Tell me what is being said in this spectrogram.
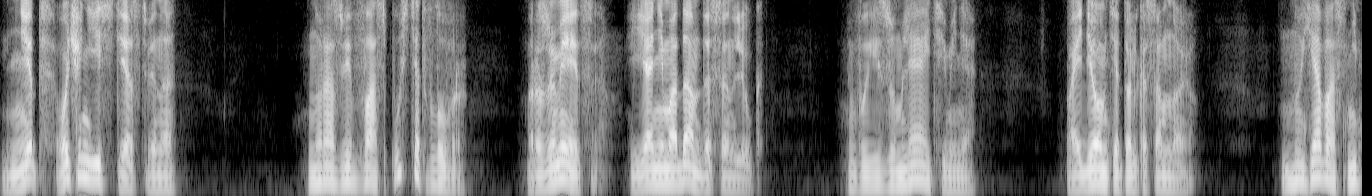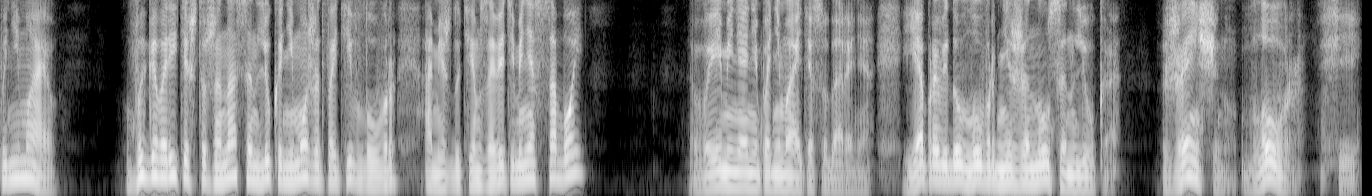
Нет, очень естественно. Но разве вас пустят в Лувр? Разумеется. Я не мадам де Сен-Люк. Вы изумляете меня. Пойдемте только со мною. Но я вас не понимаю. Вы говорите, что жена Сен-Люка не может войти в Лувр, а между тем зовете меня с собой? Вы меня не понимаете, сударыня. Я проведу в Лувр не жену Сен-Люка, женщину в Лувр, фи.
